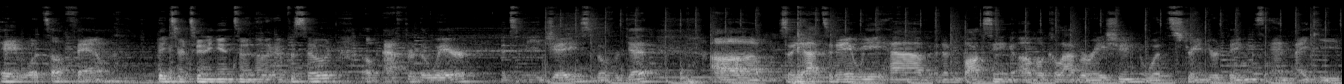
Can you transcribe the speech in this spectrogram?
Hey, what's up, fam? Thanks for tuning in to another episode of After the Wear. It's me, Jay, so don't forget. Um, so, yeah, today we have an unboxing of a collaboration with Stranger Things and Nike.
